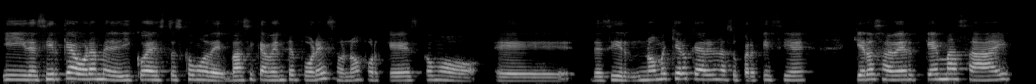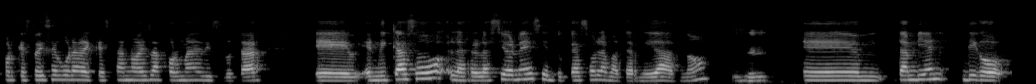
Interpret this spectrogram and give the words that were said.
y decir que ahora me dedico a esto es como de básicamente por eso, ¿no? Porque es como eh, decir, no me quiero quedar en la superficie, quiero saber qué más hay, porque estoy segura de que esta no es la forma de disfrutar. Eh, en mi caso, las relaciones y en tu caso, la maternidad, ¿no? Em, también digo,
